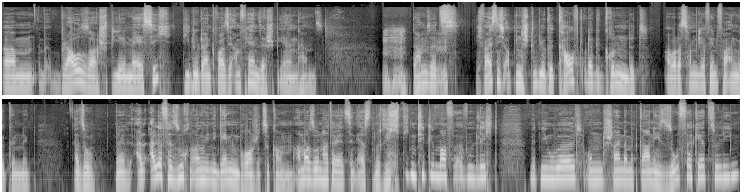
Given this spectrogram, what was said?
ähm, Browser-Spielmäßig, die du dann quasi am Fernseher spielen kannst. Mhm. Da haben sie Mhm. jetzt, ich weiß nicht, ob ein Studio gekauft oder gegründet, aber das haben die auf jeden Fall angekündigt. Also, ne, all- alle versuchen irgendwie in die Gaming-Branche zu kommen. Amazon hat ja jetzt den ersten richtigen Titel mal veröffentlicht mit New World und scheint damit gar nicht so verkehrt zu liegen.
